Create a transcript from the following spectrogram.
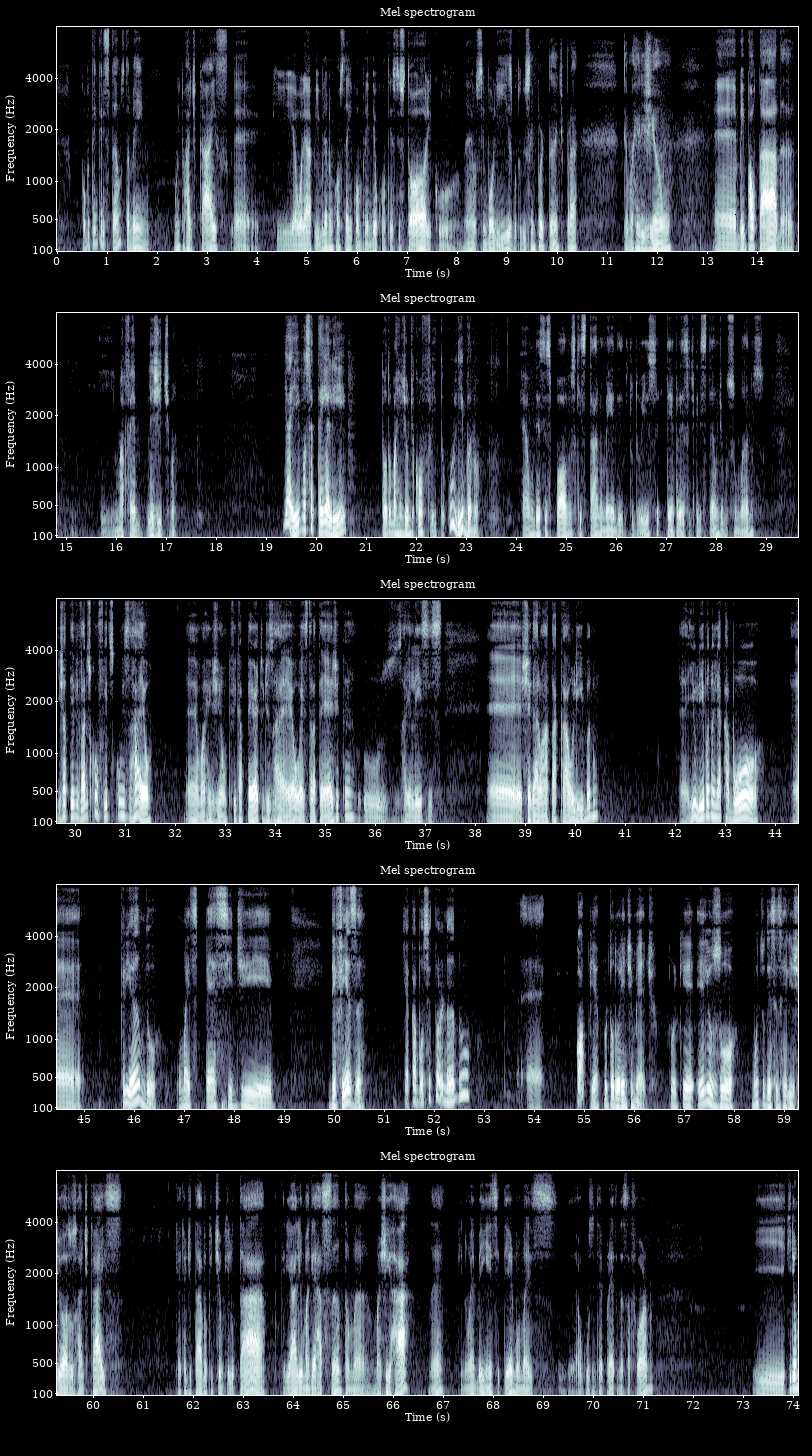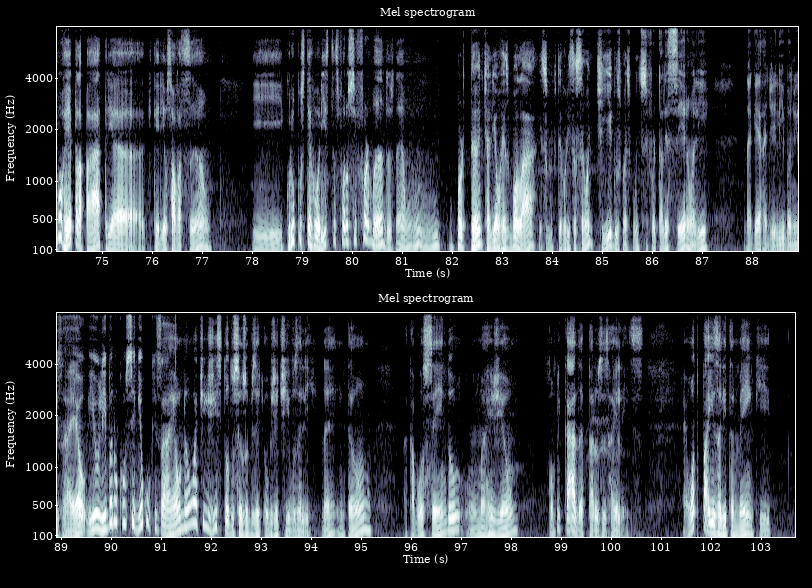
Como tem cristãos também muito radicais, é, que ao olhar a Bíblia não conseguem compreender o contexto histórico, né, o simbolismo, tudo isso é importante para ter uma religião é, bem pautada e uma fé legítima. E aí você tem ali toda uma região de conflito. O Líbano é um desses povos que está no meio de tudo isso, tem a presença de cristãos, de muçulmanos, e já teve vários conflitos com Israel. É uma região que fica perto de Israel, é estratégica. Os israelenses é, chegaram a atacar o Líbano. É, e o Líbano ele acabou é, criando uma espécie de defesa que acabou se tornando é, cópia por todo o Oriente Médio, porque ele usou muitos desses religiosos radicais que acreditavam que tinham que lutar, criar ali uma guerra santa, uma, uma jihad, né? que não é bem esse termo, mas alguns interpretam dessa forma. E queriam morrer pela pátria, que teriam salvação. E grupos terroristas foram se formando. Né? Um, um, importante ali é o Hezbollah. Esses grupos terroristas são antigos, mas muitos se fortaleceram ali na guerra de Líbano e Israel. E o Líbano conseguiu com que Israel não atingisse todos os seus objetivos ali. Né? Então acabou sendo uma região complicada para os israelenses. É, um outro país ali também que,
